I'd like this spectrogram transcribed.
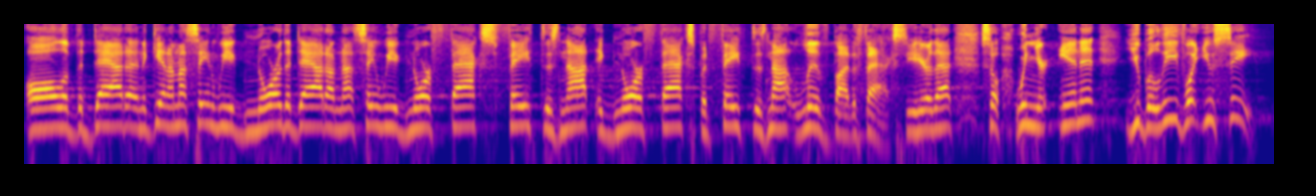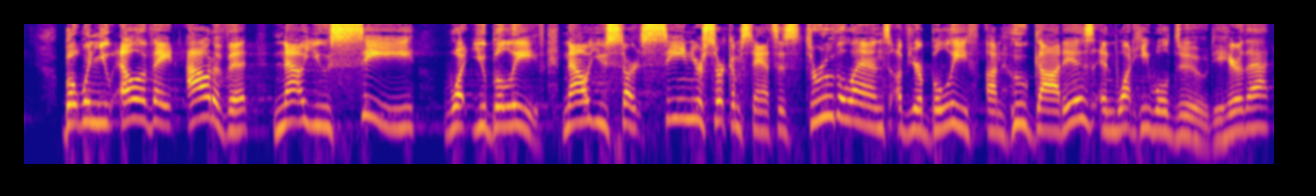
all of the data. And again, I'm not saying we ignore the data. I'm not saying we ignore facts. Faith does not ignore facts, but faith does not live by the facts. You hear that? So when you're in it, you believe what you see. But when you elevate out of it, now you see what you believe. Now you start seeing your circumstances through the lens of your belief on who God is and what He will do. Do you hear that?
